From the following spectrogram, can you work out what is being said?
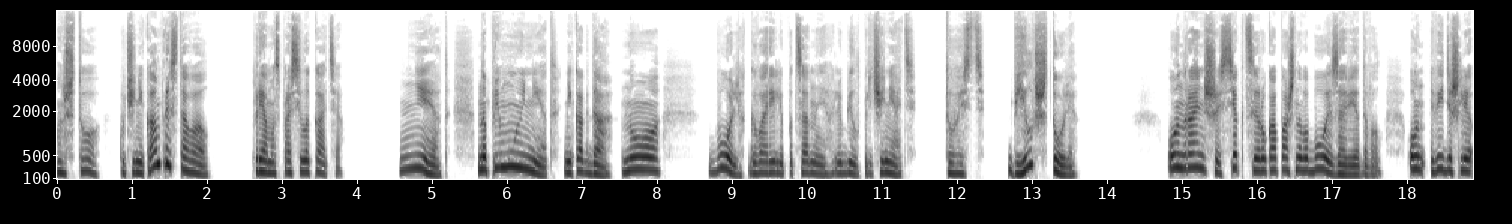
«Он что, к ученикам приставал?» — прямо спросила Катя. «Нет, напрямую нет, никогда, но...» «Боль, — говорили пацаны, — любил причинять. То есть бил, что ли?» Он раньше секцией рукопашного боя заведовал. Он, видишь ли,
